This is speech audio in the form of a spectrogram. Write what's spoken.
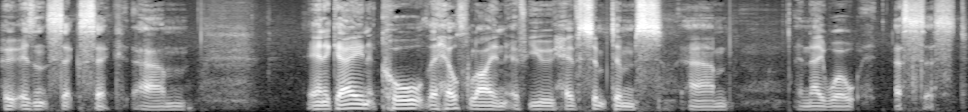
who isn't sick sick. Um, and again, call the health line if you have symptoms, um, and they will assist.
